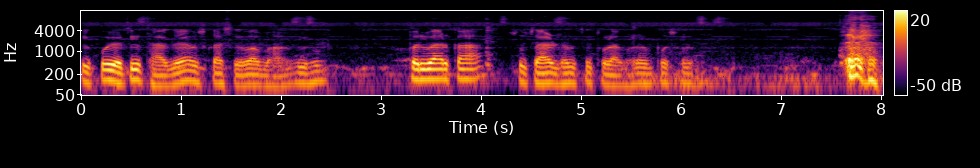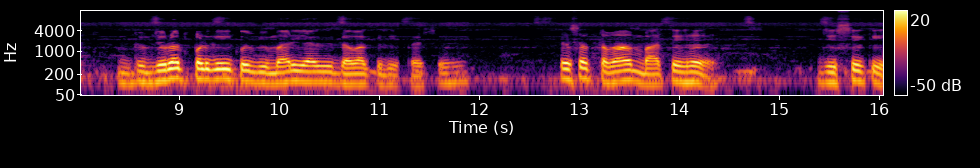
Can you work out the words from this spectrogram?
कि कोई अतिथि आ गया, उसका सेवा भाव भी हो। परिवार का सुचारू ढंग से थोड़ा भरण पोषण हो। ज़रूरत पड़ गई, कोई बीमारी आ गई, दवा के लिए पैसे हैं। ये सब तमाम बातें हैं। जिससे कि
